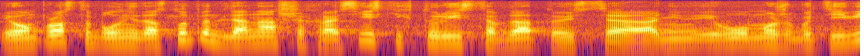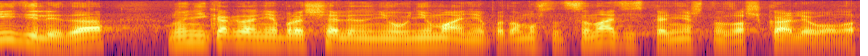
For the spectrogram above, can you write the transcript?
и он просто был недоступен для наших российских туристов, да, то есть а, они его, может быть, и видели, да, но никогда не обращали на него внимания, потому что цена здесь, конечно, зашкаливала.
